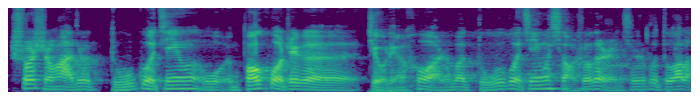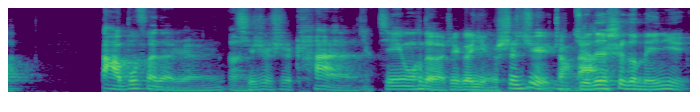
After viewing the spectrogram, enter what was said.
说实话，就读过金庸，我包括这个九零后啊，什么读过金庸小说的人其实不多了，大部分的人其实是看金庸的这个影视剧长。觉得是个美女，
